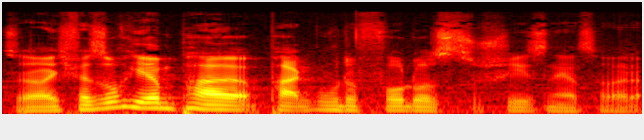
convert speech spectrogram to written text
So, ich versuche hier ein paar, paar gute Fotos zu schießen jetzt heute.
